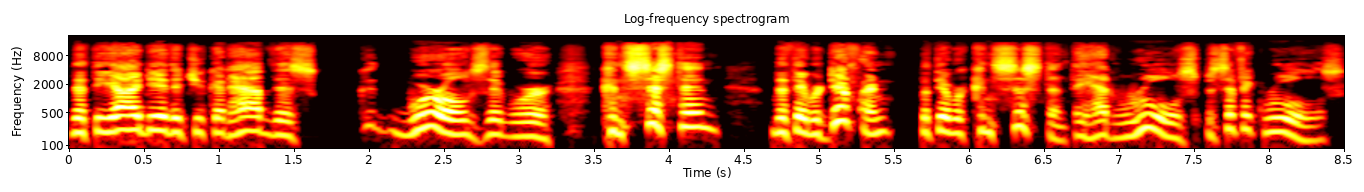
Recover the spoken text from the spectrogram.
That the idea that you could have this worlds that were consistent, that they were different, but they were consistent. They had rules, specific rules.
